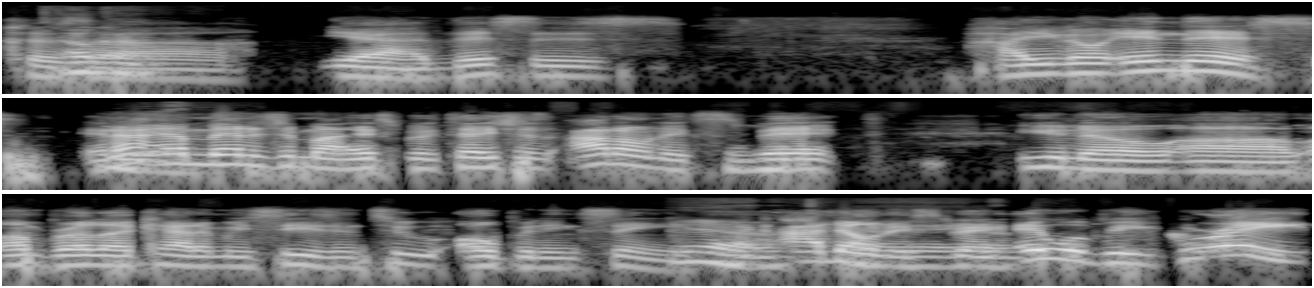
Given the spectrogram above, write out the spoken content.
Because, Okay. uh, yeah, this is how you gonna end this. And I am managing my expectations. I don't expect, you know, um, Umbrella Academy season two opening scene. Yeah, Like, I don't yeah, expect. yeah. It would be great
